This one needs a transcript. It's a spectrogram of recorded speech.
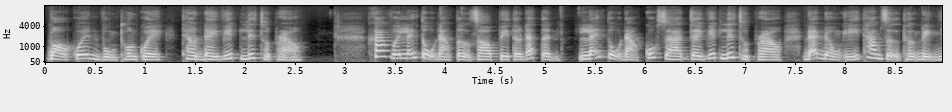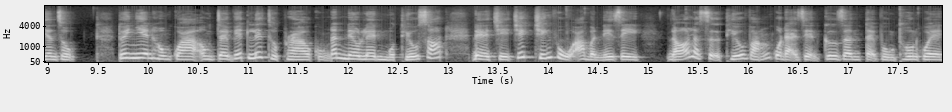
bỏ quên vùng thôn quê, theo David Littleproud. Khác với lãnh tụ Đảng Tự do Peter Dutton, lãnh tụ Đảng Quốc gia David Littleproud đã đồng ý tham dự thượng đỉnh nhân dụng. Tuy nhiên, hôm qua, ông David Littleproud cũng đã nêu lên một thiếu sót để chỉ trích chính phủ Albanese. Đó là sự thiếu vắng của đại diện cư dân tại vùng thôn quê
